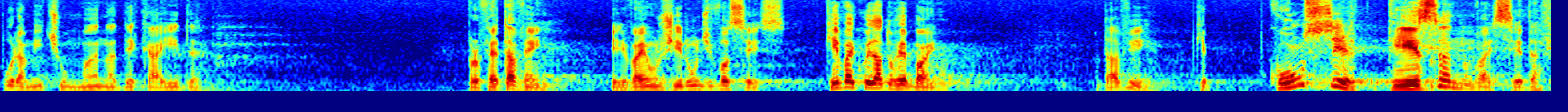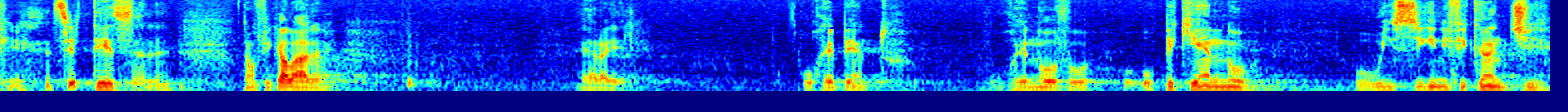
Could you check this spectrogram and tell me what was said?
puramente humana, decaída. O profeta vem, ele vai ungir um de vocês. Quem vai cuidar do rebanho? Davi. Porque com certeza não vai ser Davi. certeza, né? Então fica lá, Davi. Era ele. O rebento, o renovo, o pequeno, o insignificante.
